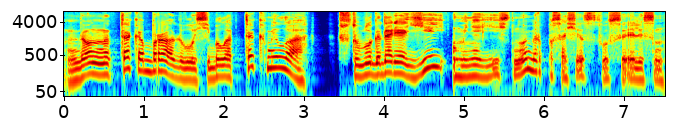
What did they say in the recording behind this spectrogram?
Донна так обрадовалась и была так мила, что благодаря ей у меня есть номер по соседству с Эллисон.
